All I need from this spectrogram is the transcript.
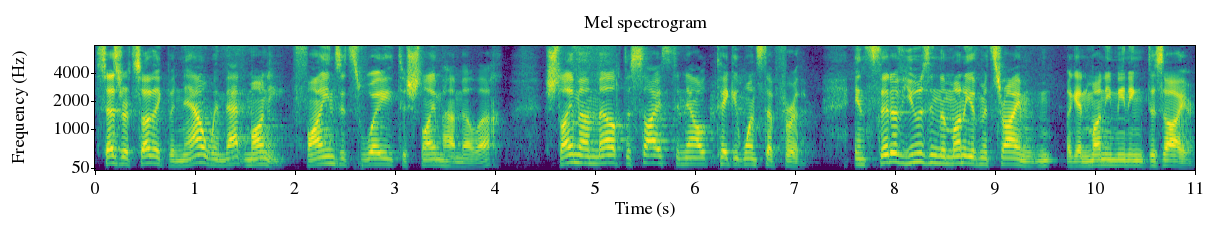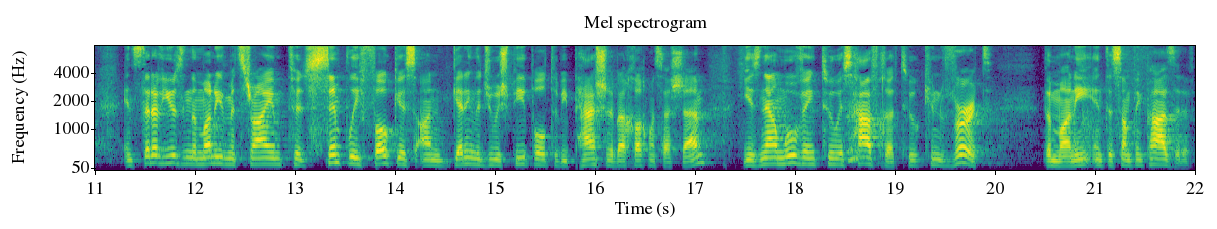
Says Ratzadik, but now when that money finds its way to Shleim HaMelech, Shleim HaMelech decides to now take it one step further. Instead of using the money of Mitzrayim, again, money meaning desire, instead of using the money of Mitzrayim to simply focus on getting the Jewish people to be passionate about Chachmas Hashem, he is now moving to Ishavcha, to convert the money into something positive.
